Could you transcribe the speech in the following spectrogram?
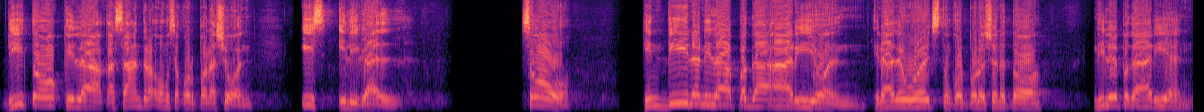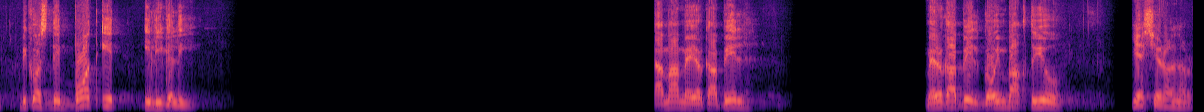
dito kila Cassandra Ong sa korporasyon is illegal. So, hindi na nila pag-aari yon. In other words, tong korporasyon na to, hindi nila pag-aari yan because they bought it illegally. Tama, Mayor Kapil? Mayor Kapil, going back to you. Yes, Your Honor.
